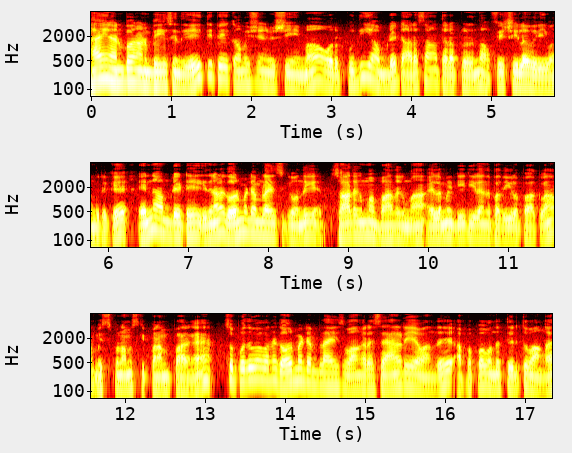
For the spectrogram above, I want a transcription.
ஹாய் நண்பா. நண்பேஸ் இந்த எயித்து பே கமிஷன் விஷயமா ஒரு புதிய அப்டேட் அரசாங்க தரப்புலேருந்து அஃபிஷியலாக வெளியே வந்திருக்கு. என்ன அப்டேட்டு இதனால் கவர்மெண்ட் எம்ப்ளாயிஸ்க்கு வந்து சாதகமாக பாதகமாக எல்லாமே டீட்டெயிலாக இந்த பதிவில் பார்க்கலாம். மிஸ் பண்ணாமல் ஸ்கிப் பண்ணாமல் பாருங்கள் ஸோ பொதுவாக வந்து கவர்மெண்ட் எம்ப்ளாயிஸ் வாங்குற சேலரியை வந்து அப்பப்போ வந்து திருத்துவாங்க.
